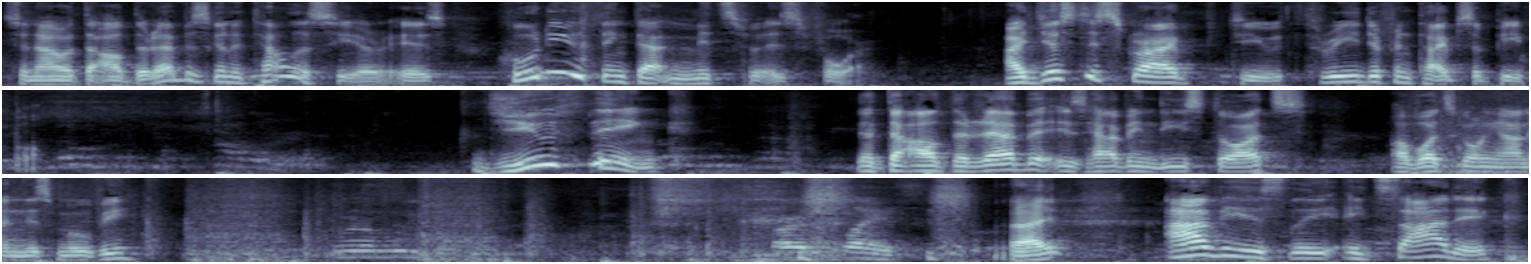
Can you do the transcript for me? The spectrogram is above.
So now, what the Alter Rebbe is going to tell us here is, who do you think that mitzvah is for? I just described to you three different types of people. Do you think that the Alter Rebbe is having these thoughts of what's going on in this movie? Or a place. Right? Obviously, a tzaddik,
